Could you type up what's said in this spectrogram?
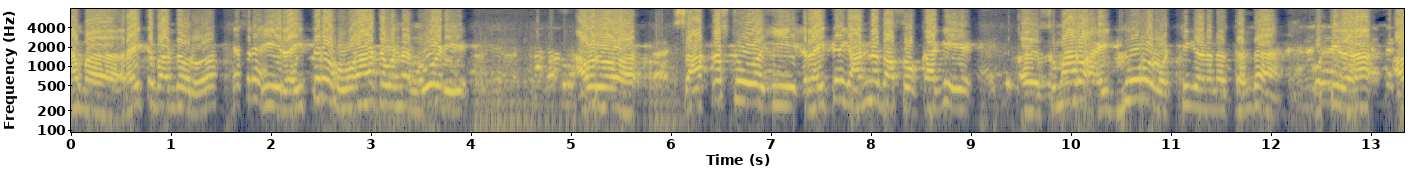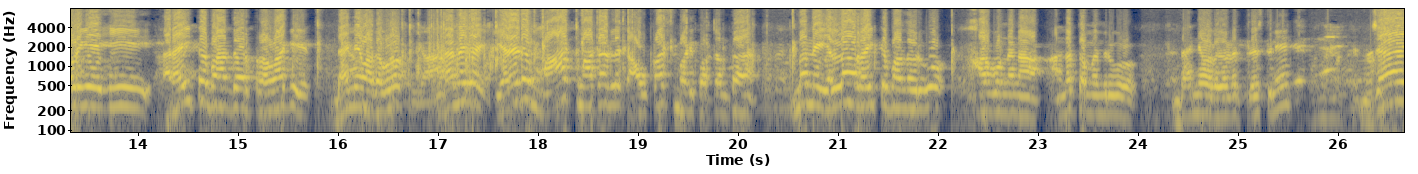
ನಮ್ಮ ರೈತ ಬಾಂಧವರು ಈ ರೈತರ ಹೋರಾಟವನ್ನ ನೋಡಿ ಅವರು ಸಾಕಷ್ಟು ಈ ರೈತರಿಗೆ ಅನ್ನ ದಾಸೋಹಕ್ಕಾಗಿ ಸುಮಾರು ಐದ್ನೂರು ರೊಟ್ಟಿಗಳನ್ನ ತಂದ ಕೊಟ್ಟಿದಾರ. ಅವರಿಗೆ ಈ ರೈತ ಬಾಂಧವರ ಪರವಾಗಿ ಧನ್ಯವಾದಗಳು. ನನಗೆ ಎರಡು ಮಾತು ಮಾತಾಡ್ಲಿಕ್ಕೆ ಅವಕಾಶ ಮಾಡಿಕೊಟ್ಟಂತ ನನ್ನ ಎಲ್ಲಾ ರೈತ ಬಾಂಧವರಿಗೂ ಹಾಗೂ ನನ್ನ ಅಣ್ಣ ತಮ್ಮಂದಿರಿಗೂ ಧನ್ಯವಾದಗಳನ್ನ ತಿಳಿಸ್ತೀನಿ. ಜೈ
